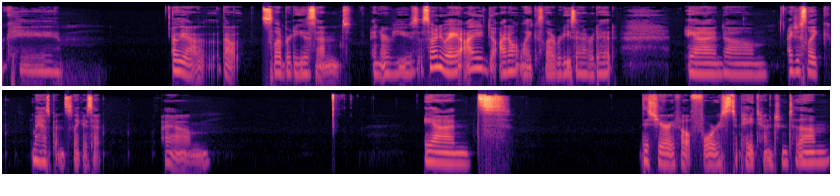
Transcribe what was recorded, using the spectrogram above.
Okay. Oh, yeah, about celebrities and interviews. So anyway, I I don't like celebrities. I never did, and um, I just like my husband's. Like I said, um, and this year I felt forced to pay attention to them,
